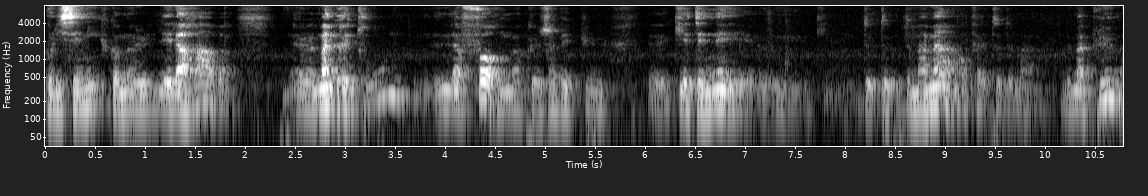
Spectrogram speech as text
polysémique comme l'arabe, euh, malgré tout, la forme que j'avais pu, euh, qui était née de, de, ma main, en fait, de ma, plume,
